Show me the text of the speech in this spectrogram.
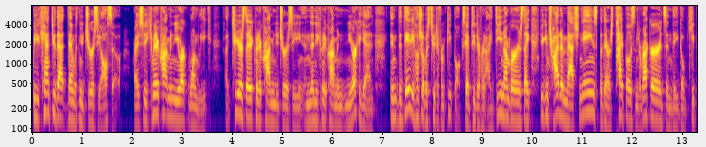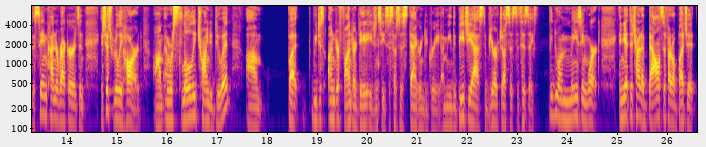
But you can't do that then with New Jersey also, right? So you commit a crime in New York one week, uh, two years later you commit a crime in New Jersey, and then you commit a crime in New York again. And the data he'll show up as two different people because they have two different ID numbers. Like you can try to match names, but there's typos in the records, and they don't keep the same kind of records, and it's just really hard. Um, and we're slowly trying to do it. Um, but we just underfund our data agencies to such a staggering degree. I mean, the BJS, the Bureau of Justice Statistics, they do amazing work. And yet to try to balance the federal budget,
